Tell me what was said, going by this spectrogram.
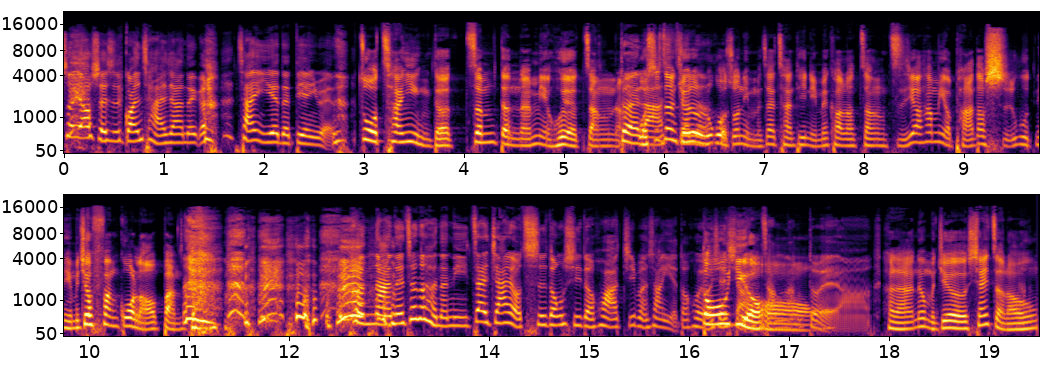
所以要随时观察一下那个 餐饮业的店员。做餐饮的真的难免会有蟑螂。对我是真的觉得，如果说你们在餐厅里面看到蟑螂，只要他们有爬到食物，你们就放过老板吧。很难的、真的很难。你在家有吃东西的话，基本上也都会都有。对啊，好了，那我们就下一则喽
